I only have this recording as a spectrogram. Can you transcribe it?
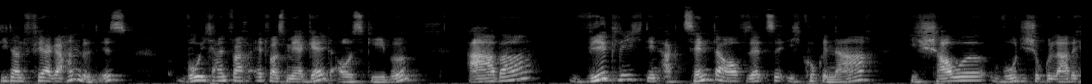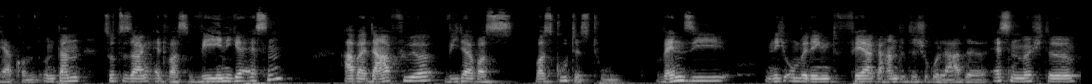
die dann fair gehandelt ist, wo ich einfach etwas mehr Geld ausgebe, aber wirklich den Akzent darauf setze, ich gucke nach, ich schaue, wo die Schokolade herkommt und dann sozusagen etwas weniger essen, aber dafür wieder was, was Gutes tun. Wenn sie nicht unbedingt fair gehandelte Schokolade essen möchte,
